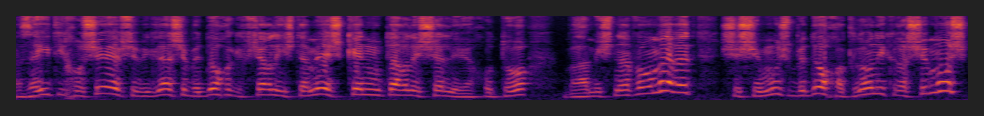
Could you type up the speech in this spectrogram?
אז הייתי חושב שבגלל שבדוחק אפשר להשתמש, כן מותר לשלח אותו, באה המשנה ואומרת ששימוש בדוחק לא נקרא שימוש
